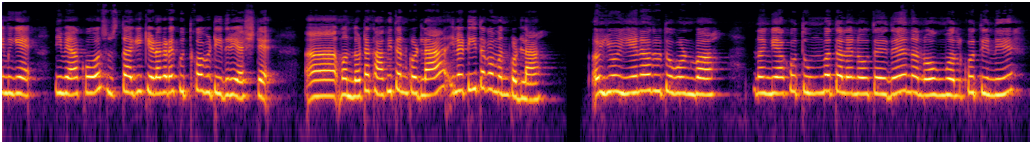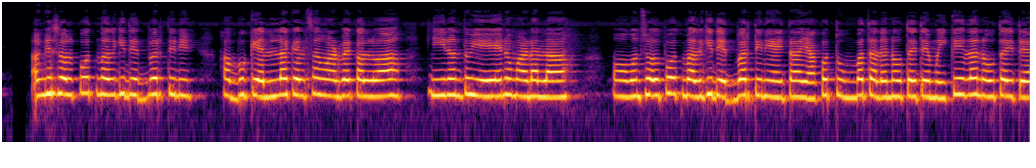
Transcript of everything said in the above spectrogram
ನಿಮಗೆ. ನೀವು ಯಾಕೋ ಸುಸ್ತಾಗಿ ಕೆಳಗಡೆ ಕುತ್ಕೊಬಿಟ್ಟಿದ್ರಿ ಅಷ್ಟೇ. ಒಂದು ಲೋಟ ಕಾಫಿ ತಂದ್ಕೊಡ್ಲಾ? ಇಲ್ಲ ಟೀ ತಗೊಂಬಂದ್ಕೊಡ್ಲಾ ಅಯ್ಯೋ, ಏನಾದರೂ ತಗೊಂಡ್ ಬಾ. ನಂಗೆ ಯಾಕೋ ತುಂಬ ತಲೆ ನೋವ್ತಾ ಇದೆ. ನಾನು ಹೋಗಿ ಮಲ್ಕೋತೀನಿ. ಹಂಗೆ ಸ್ವಲ್ಪ ಹೊತ್ತು ಮಲಗಿದ್ದು ಎದ್ದು ಬರ್ತೀನಿ. ಹಬ್ಬಕ್ಕೆ ಎಲ್ಲ ಕೆಲಸ ಮಾಡಬೇಕಲ್ವಾ? ನೀನಂತೂ ಏನು ಮಾಡಲ್ಲ. ಒಂದು ಸ್ವಲ್ಪ ಹೊತ್ತು ಮಲಗಿದ್ದು ಎದ್ದು ಬರ್ತೀನಿ, ಆಯಿತಾ? ಯಾಕೋ ತುಂಬ ತಲೆ ನೋವ್ತೈತೆ ಮೈಕೈ ಎಲ್ಲ ನೋವ್ತೈತೆ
